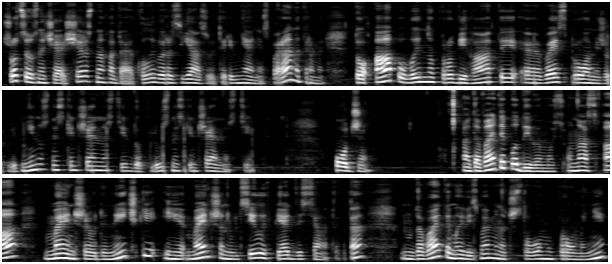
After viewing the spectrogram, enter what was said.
Що це означає? Ще раз нагадаю, коли ви розв'язуєте рівняння з параметрами, то А повинно пробігати е, весь проміжок від мінус нескінченності до плюс нескінченності. Отже, а давайте подивимось, у нас А менше одинички і менше 0,5. Так? Ну, Давайте ми візьмемо на числовому промені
